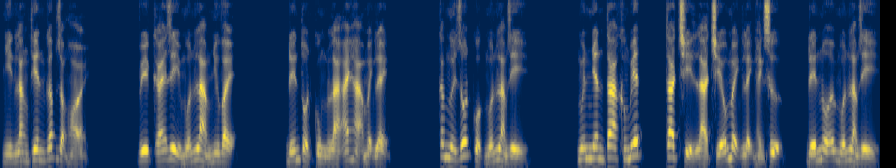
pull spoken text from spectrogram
nhìn Lăng Thiên gấp giọng hỏi. Vì cái gì muốn làm như vậy? Đến tột cùng là ai hạ mệnh lệnh? Các ngươi rốt cuộc muốn làm gì? Nguyên nhân ta không biết, ta chỉ là chiếu mệnh lệnh hành sự, đến nỗi muốn làm gì?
